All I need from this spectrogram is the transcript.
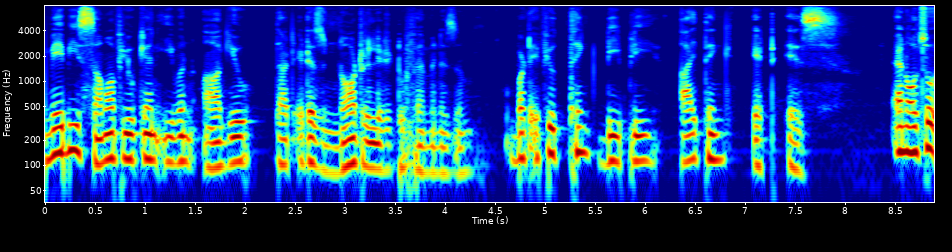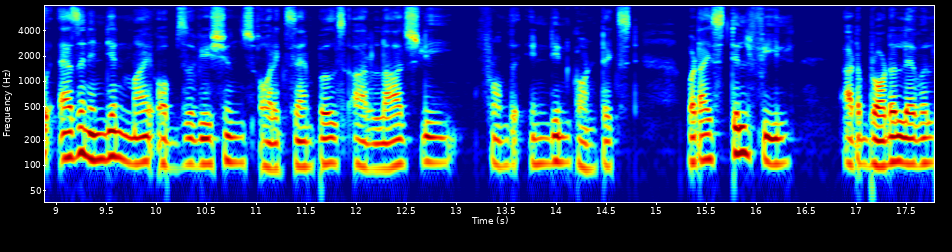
Maybe some of you can even argue that it is not related to feminism. But if you think deeply, I think it is. And also, as an Indian, my observations or examples are largely from the Indian context, but I still feel at a broader level,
